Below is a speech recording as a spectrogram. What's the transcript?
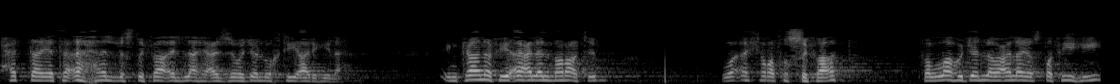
حتى يتأهل لاصطفاء الله عز وجل واختياره له. إن كان في أعلى المراتب وأشرف الصفات فالله جل وعلا يصطفيه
